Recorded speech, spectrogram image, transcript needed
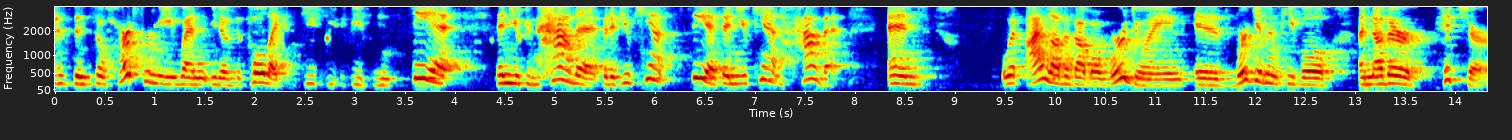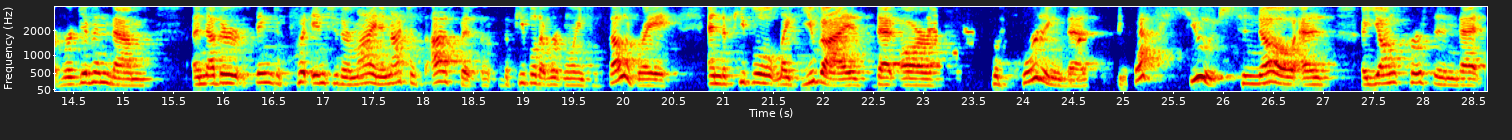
has been so hard for me when you know this whole like if you, if you can see it then you can have it but if you can't see it then you can't have it and what I love about what we're doing is we're giving people another picture. We're giving them another thing to put into their mind, and not just us, but the people that we're going to celebrate, and the people like you guys that are supporting this. That's huge to know as a young person that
